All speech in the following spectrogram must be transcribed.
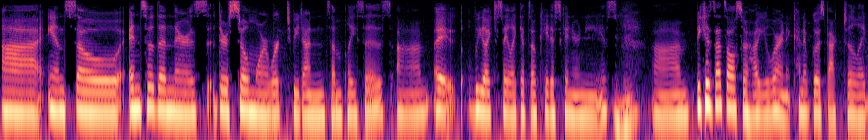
Uh, and so and so then there's there's still more work to be done in some places. Um, I, we like to say like it's okay to skin your knees um, because that's also how you learn. It kind of goes back to like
